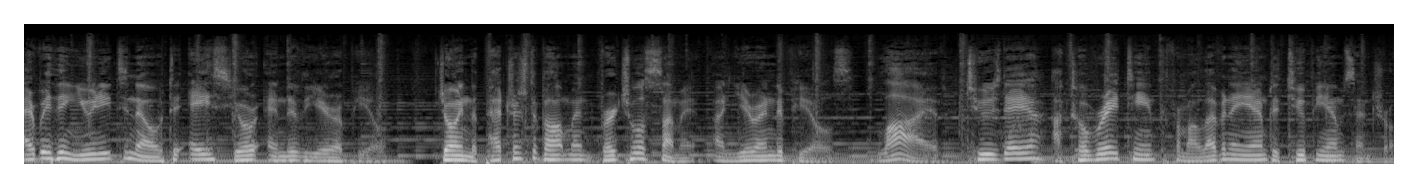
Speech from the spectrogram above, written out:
everything you need to know to ace your end of the year appeal. Join the Petrus Development Virtual Summit on Year End Appeals, live Tuesday, October 18th from 11 a.m. to 2 p.m. Central.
